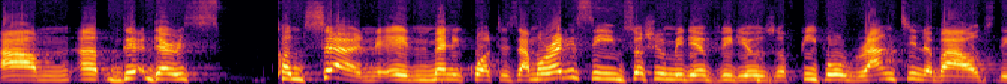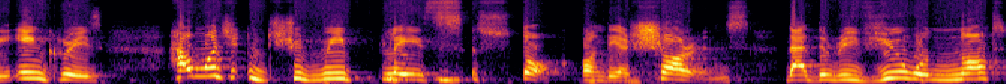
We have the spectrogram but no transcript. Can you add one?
Um, uh, there, there is concern in many quarters. I'm already seeing social media videos of people ranting about the increase how much should we place stock on the assurance that the review will not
